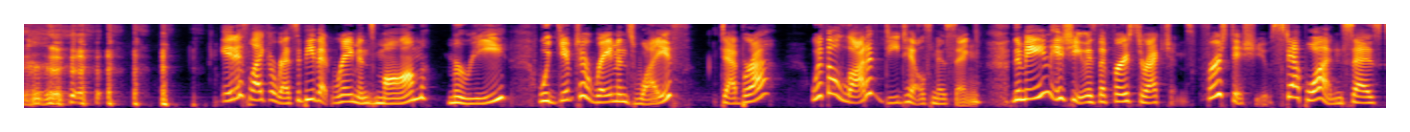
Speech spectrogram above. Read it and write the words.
It is like a recipe that Raymond's mom, Marie, would give to Raymond's wife, Deborah, with a lot of details missing. The main issue is the first directions. First issue, step one, says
